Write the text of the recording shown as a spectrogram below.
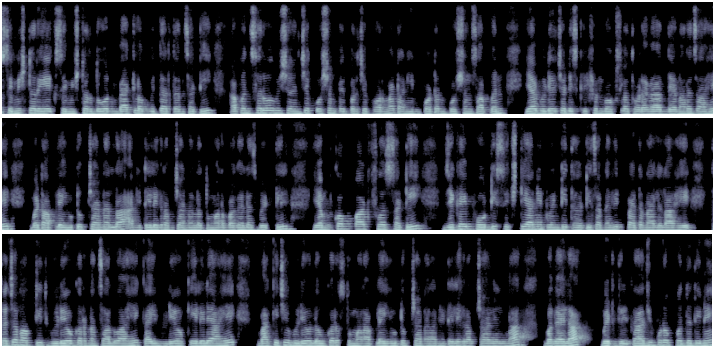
सेमिस्टर एक सेमिस्टर दोन बॅकलॉग विद्यार्थ्यांसाठी आपण सर्व विषयांचे क्वेश्चन पेपरचे फॉर्मॅट आणि इम्पॉर्टंट क्वेश्चन्स आपण या व्हिडिओच्या डिस्क्रिप्शन बॉक्सला थोड्या वेळात देणारच आहे. बट आपल्या युट्यूब चॅनलला आणि टेलिग्राम चॅनलला तुम्हाला बघायलाच भेटतील. एम-कॉम पार्ट फर्स्टसाठी जे काही 40, 60 आणि 20, 30चा नवीन पॅटर्न आलेला आहे, त्याच्या बाबतीत व्हिडिओ करणं चालू आहे. काही व्हिडिओ केलेले आहे. बाकीचे व्हिडिओ लवकरच तुम्हाला आपल्या युट्यूब चॅनल आणि टेलिग्राम चॅनलला बघायला भेटतील. काळजीपूर्वक पद्धतीने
